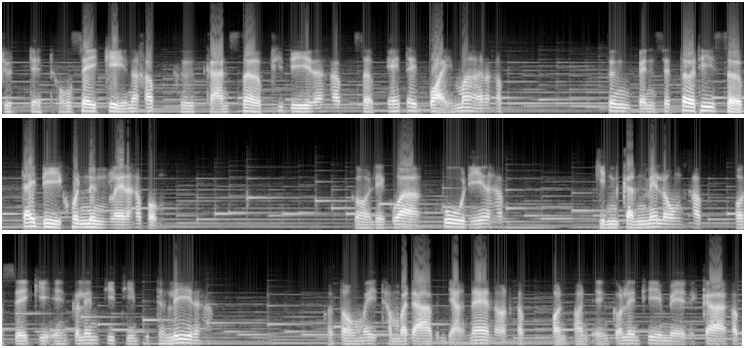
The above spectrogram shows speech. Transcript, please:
จุดเด็ดของเซกินะครับ คือการเสิร์ฟที่ดีนะครับ เสิร์ฟเอสได้บ่อยมากนะครับ ซึ่งเป็นเซตเตอร์ที่เสิร์ฟได้ดีคนหนึ่งเลยนะครับผม ก็เรียกว่าคู่นี้นะครับ กินกันไม่ลงครับเพราะเซกิเองก็เล่นที่ทีมอิตาลีนะครับ ก็ต้องไม่ธรรมดาเป็นอย่างแน่นอนครับพรพันธ์เองก็เล่นที่อเมริกาครับ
